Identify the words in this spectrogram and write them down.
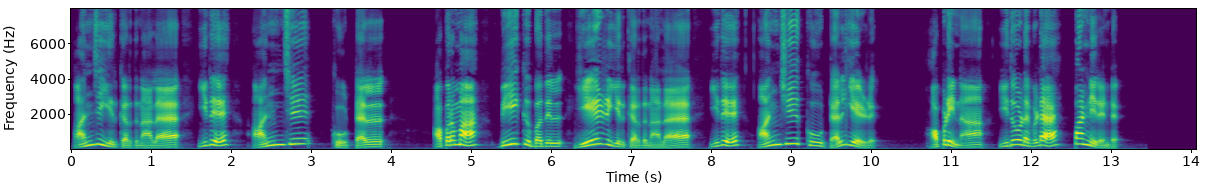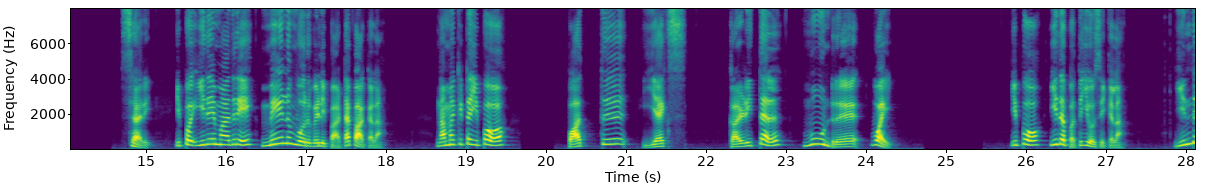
அஞ்சு இருக்கிறதுனால இது அஞ்சு கூட்டல். அப்புறமா பிக்கு பதில் ஏழு இருக்கிறதுனால இது அஞ்சு கூட்டல் ஏழு. அப்படின்னா இதோட விட பன்னிரெண்டு. சரி இப்போ இதே மாதிரி மேலும் ஒரு வெளிப்பாட்டை பார்க்கலாம். நம்மக்கிட்ட இப்போ பத்து எக்ஸ் கழித்தல் மூன்று ஒய். இப்போ இதை பற்றி யோசிக்கலாம். இந்த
